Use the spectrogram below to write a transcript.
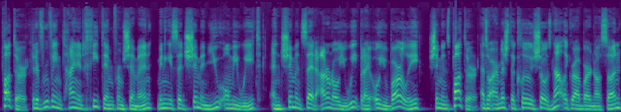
Putter. That if Ruvain tined Chitim from Shimon, meaning he said, Shimon, you owe me wheat, and Shimon said, I don't owe you wheat, but I owe you barley, Shimon's Putter. And so our Mishnah clearly shows not like Rabbi Barnason,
